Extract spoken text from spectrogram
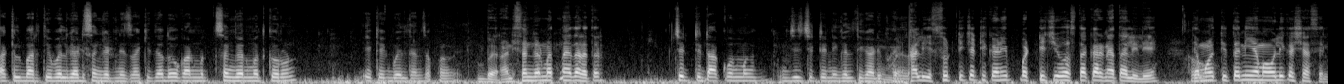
अखिल भारतीय बैलगाडी संघटनेचा की त्या दोघांमध्ये संगनमत करून एक एक बैल त्यांचा पळवेल. बरं आणि संगणमत नाही झालं तर? चिठ्ठी टाकून मग जी चिठ्ठी निघेल ती गाडी फायनल खाली सुट्टीच्या ठिकाणी पट्टीची व्यवस्था करण्यात आलेली आहे. त्यामुळे तिथं नियमावली कशी असेल?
